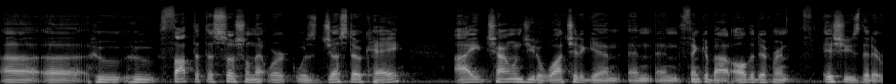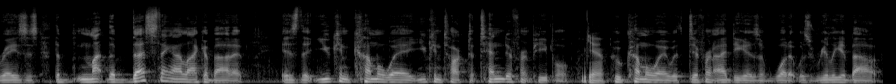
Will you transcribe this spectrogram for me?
uh, uh, who who thought that the social network was just okay, I challenge you to watch it again and, and think about all the different issues that it raises. The, my, the best thing I like about it is that you can come away, you can talk to 10 different people Yeah. who come away with different ideas of what it was really about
